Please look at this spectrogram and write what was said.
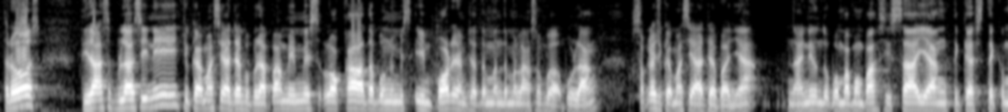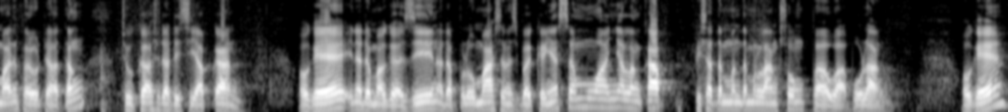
Terus, di rak sebelah sini juga masih ada beberapa mimis lokal ataupun mimis impor yang bisa teman-teman langsung bawa pulang. Stoknya juga masih ada banyak. Nah ini untuk pompa-pompa sisa yang tiga stick kemarin baru datang juga sudah disiapkan. Oke, ini ada magazin, ada pelumas dan sebagainya, semuanya lengkap, bisa teman-teman langsung bawa pulang. Oke.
